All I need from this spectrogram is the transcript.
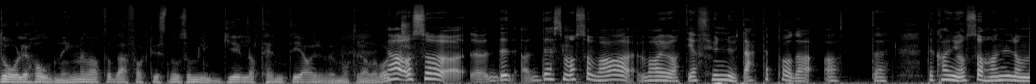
dårlig holdning, men at det er faktisk noe som ligger latent i arvematerialet vårt. Ja, og så det, det som også var, var jo at de har funnet ut etterpå da, at eh, det kan jo også handle om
